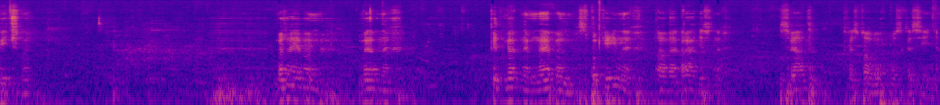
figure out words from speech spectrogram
вічна. Бажаю вам мирних, під мирним небом, спокійних, але радісних свят Христового Воскресіння.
